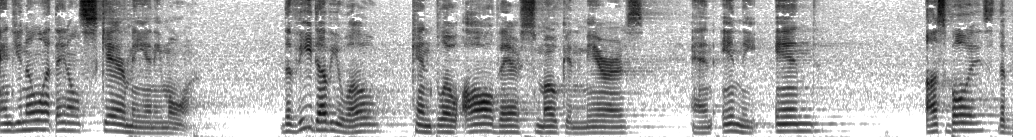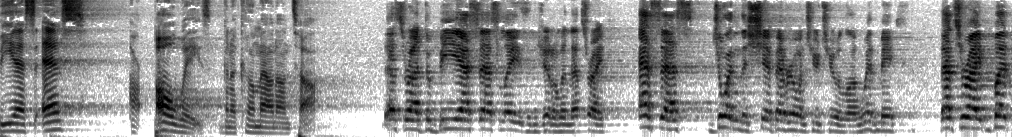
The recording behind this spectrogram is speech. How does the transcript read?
And you know what? They don't scare me anymore. The VWO can blow all their smoke and mirrors, and in the end, us boys, the BSS, are always gonna come out on top. That's right, the BSS, ladies and gentlemen. That's right. SS, join the ship. Everyone choo choo along with me. That's right, but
